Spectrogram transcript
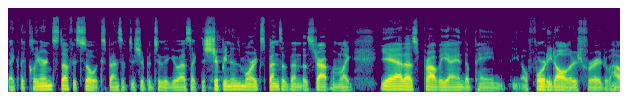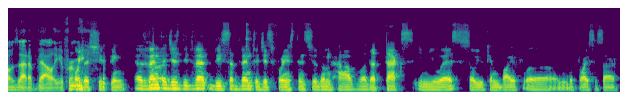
like the clearance stuff is so expensive to ship it to the US. Like the shipping is more expensive than the strap. I'm like, yeah, that's probably I end up paying, you know, forty dollars for it. How is that a value for, me? for me? the shipping. Advantages, disadvantages. For instance, you don't have uh, the tax in US, so you can buy. Uh, the prices are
